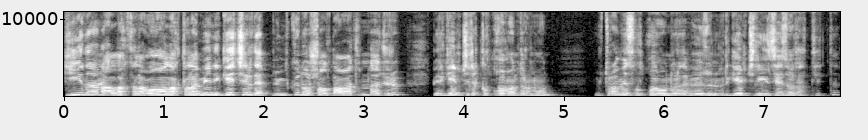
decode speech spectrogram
кийин анан аллах таала о аллах таала мени кечир деп мүмкүн ошол даватымда жүрүп бир кемчилик кылып койгондурмун бир туура эмес кылып койгондур деп өзүнүн бир кемчилигин сезип атат дейт да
